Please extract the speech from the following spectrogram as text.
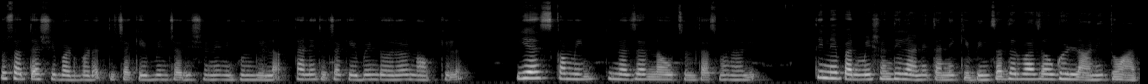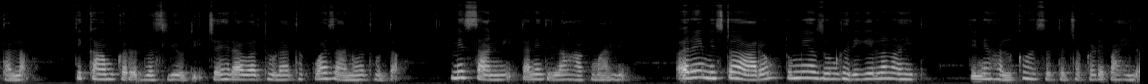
तो स्वतःशी बडबडत तिच्या केबिनच्या दिशेने निघून गेला. त्याने तिच्या केबिन डोअरवर नॉक केलं. Yes come in. ती नजर न उचलताच म्हणाली तिने परमिशन दिल्याने त्याने केबिनचा दरवाजा उघडला आणि तो आत आला ती काम करत बसली होती. चेहऱ्यावर थोडा थकवा जाणवत होता. मिस सानवी त्याने तिला हाक मारली. अरे मिस्टर आरव तुम्ही अजून घरी गेला नाहीत? तिने हलकं हसत त्याच्याकडे पाहिलं.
